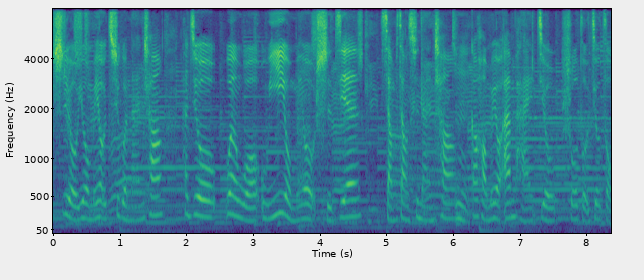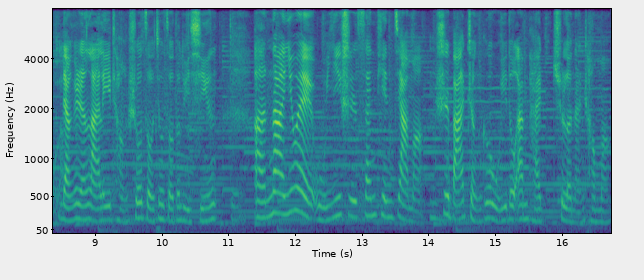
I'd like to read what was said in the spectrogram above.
室友又没有去过南昌，他就问我五一有没有时间，想不想去南昌？嗯，刚好没有安排，就说走就走了。两个人来了一场说走就走的旅行。对，啊，那因为五一是三天假嘛，是把整个五一都安排去了南昌吗？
